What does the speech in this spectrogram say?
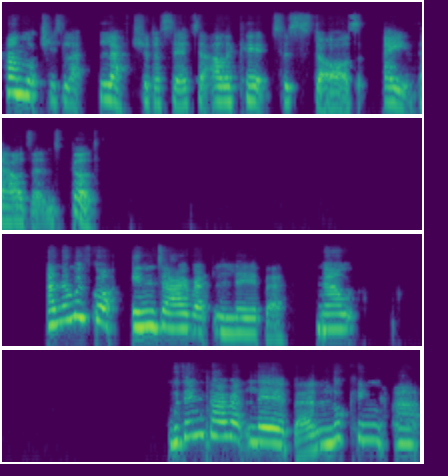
how much is le left, should I say, to allocate to stores? 8,000. Good. And then we've got indirect labour. Now, with indirect labour, looking at,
